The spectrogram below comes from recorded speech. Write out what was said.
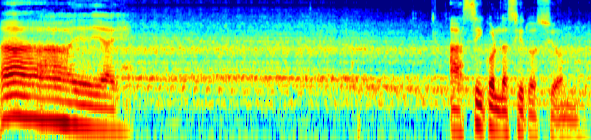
Ay, ay, ay. Así con la situación.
